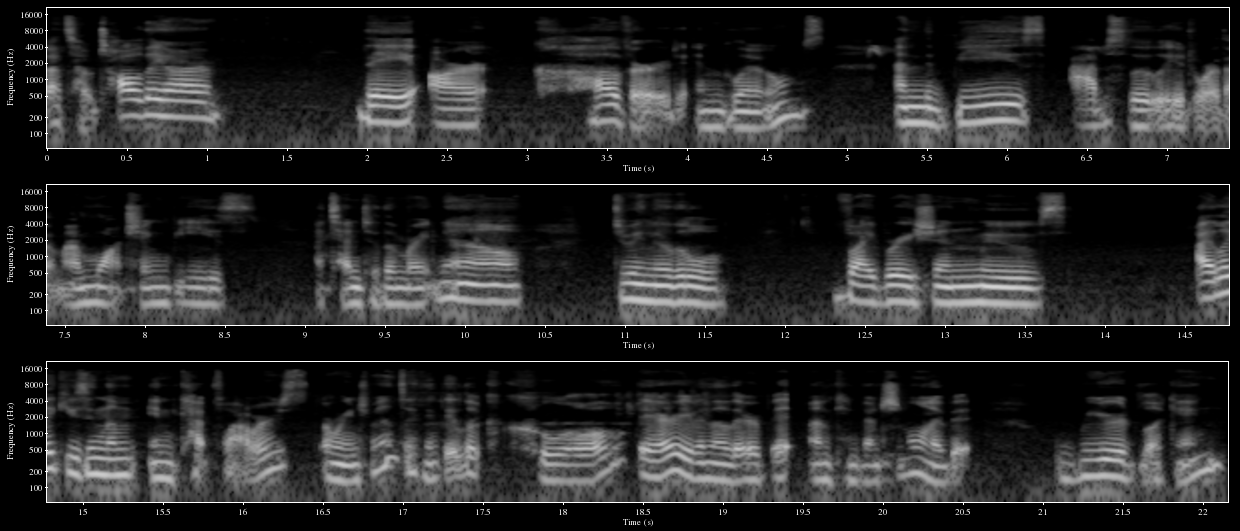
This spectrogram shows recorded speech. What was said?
That's how tall they are. They are covered in blooms, and the bees absolutely adore them. I'm watching bees attend to them right now doing their little vibration moves. I like using them in cut flowers arrangements. I think they look cool there, even though they're a bit unconventional and a bit weird looking.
